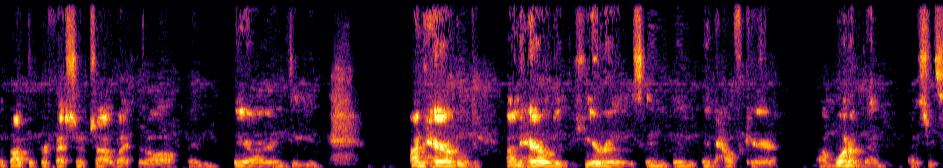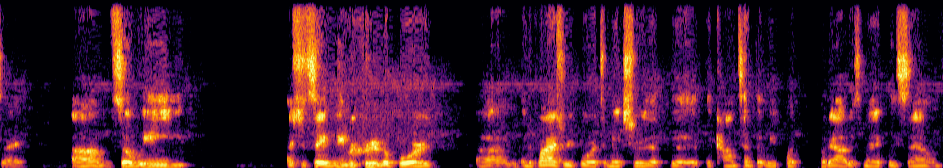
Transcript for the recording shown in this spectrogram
about the profession of child life at all, and they are indeed unheralded unheralded heroes in in, in healthcare. Um, one of them, I should say. Um, so we, I should say, we recruited a board, um, an advisory board, to make sure that the the content that we put put out is medically sound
